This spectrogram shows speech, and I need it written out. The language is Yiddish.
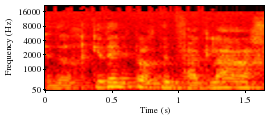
Und ich gedenke doch den Vergleich,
